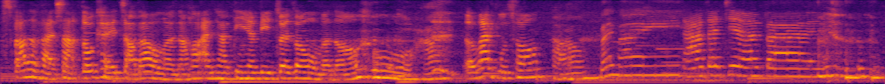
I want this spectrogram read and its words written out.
Spotify 上都可以找到我们，然后按下订阅并追踪我们哦。哦，好。额外补充，好，拜拜，大家再见，拜拜。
